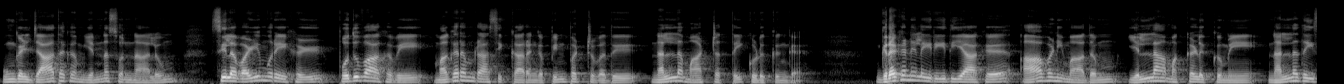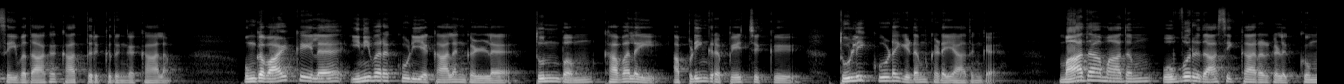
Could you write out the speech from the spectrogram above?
உங்கள் ஜாதகம் என்ன சொன்னாலும் சில வழிமுறைகள் பொதுவாகவே மகரம் ராசிக்காரங்க பின்பற்றுவது நல்ல மாற்றத்தை கொடுக்குங்க. கிரகநிலை ரீதியாக ஆவணி மாதம் எல்லா மக்களுக்குமே நல்லதை செய்வதாக காத்திருக்குதுங்க காலம். உங்கள் வாழ்க்கையில் இனி வரக்கூடிய காலங்களில் துன்பம் கவலை அப்படிங்கிற பேச்சுக்கு துளி கூட இடம் கிடையாதுங்க. மாதா மாதம் ஒவ்வொரு ராசிக்காரர்களுக்கும்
